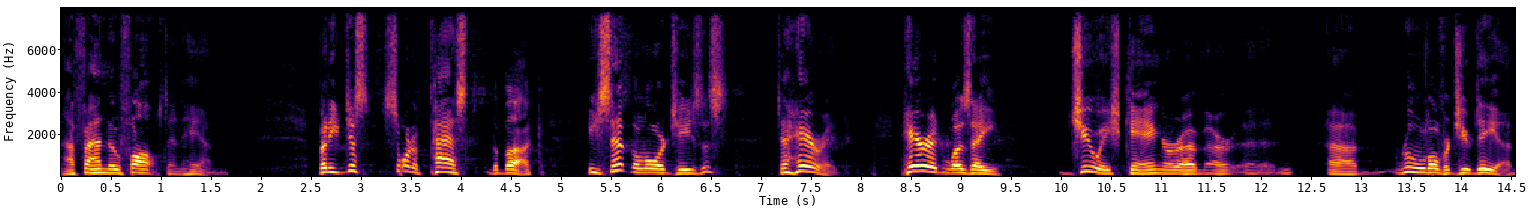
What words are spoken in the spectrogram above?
I find no fault in him. But he just sort of passed the buck. He sent the Lord Jesus to Herod. Herod was a Jewish king or, a, or uh, uh, ruled over Judea.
